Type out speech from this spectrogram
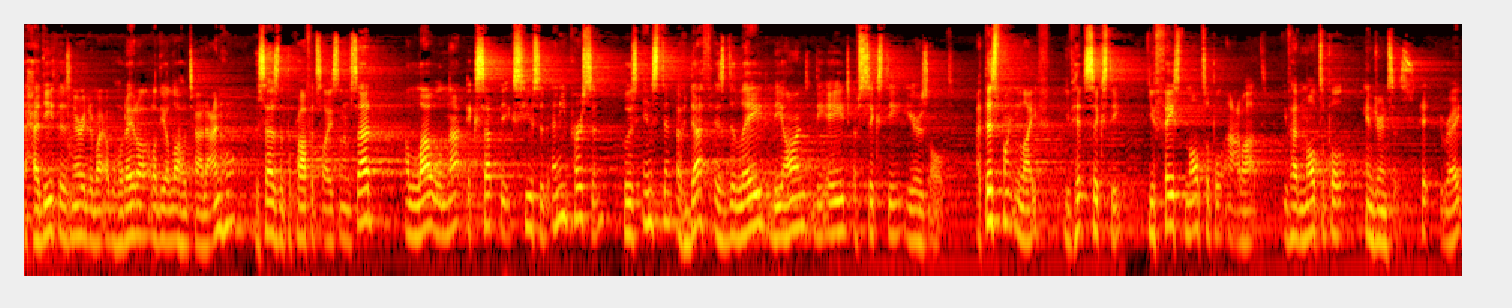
The hadith is narrated by Abu Hurairah radiallahu ta'ala anhu, who says that the Prophet ﷺ said, Allah will not accept the excuse of any person whose instant of death is delayed beyond the age of 60 years old. At this point in life, you've hit 60, you've faced multiple a'rad, you've had multiple hindrances hit you, right?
